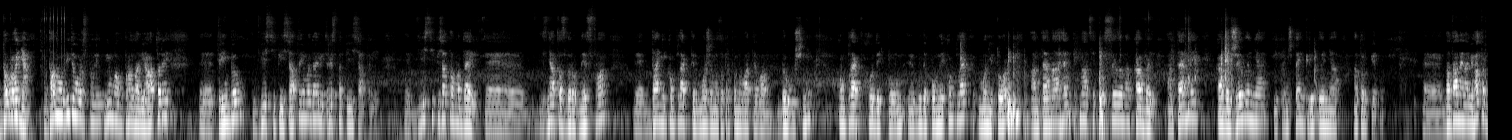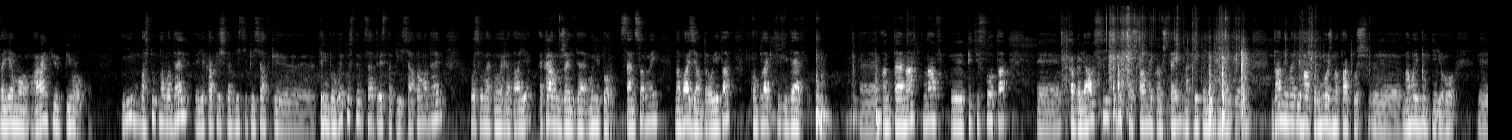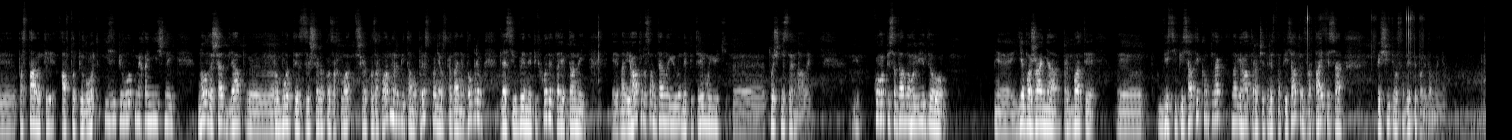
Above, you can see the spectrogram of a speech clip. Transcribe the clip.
Доброго дня! В даному відео розповім вам про навігатори е, Trimble 250 моделі 350. Е, 250 модель е, знята з виробництва. Е, Дані комплекти можемо запропонувати вам беушні. Комплект входить е, буде повний комплект, монітор, антенна АГ-15 посилена, кабель антенний, кабель живлення і кронштейн кріплення на торпеду. Е, На даний навігатор даємо гарантію півроку. І наступна модель, е, яка після 250 Trimble випустив, це 350 модель. Ось вона як виглядає. Екран вже йде монітор сенсорний на базі Android. В комплекті йде е, антена NAV е, 500, е, кабеля всі, і той ж самий кронштейн накріплений на торпеду. Даний навігатор можна також е, на майбутнє його е, поставити автопілот, EasyPilot механічний, але лише для е, роботи з широкозахват, широкозахватних робіт, там оприскування, розкладання добрив для сівби не підходить, так як даний е, навігатор з антеною не підтримують е, точні сигнали. Кого після даного відео е, є бажання придбати е, 250 комплект навігатора чи 350, звертайтеся, пишіть в особисте повідомлення.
